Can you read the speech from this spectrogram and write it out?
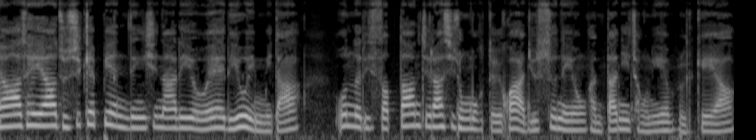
안녕하세요. 주식 해피엔딩 시나리오의 리오입니다. 오늘 있었던 찌라시 종목들과 뉴스 내용 간단히 정리해 볼게요.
